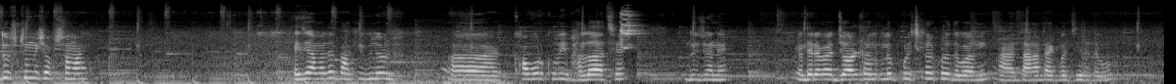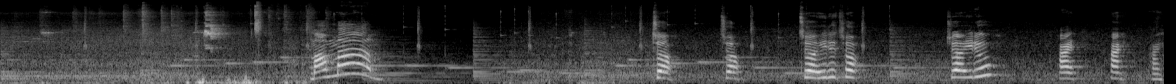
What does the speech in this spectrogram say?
দুষ্টুমি সব সময় এই যে আমাদের পাখিগুলোর খবর খুবই ভালো আছে দুজনে। এদের আবার জল টলগুলো পরিষ্কার করে দেবো আমি, আর দানাটা একবার ঝেড়ে দেবো। মাম্মাম চ চ চ, হিরো, চ। চ, হিরো। আয় আয় আয়।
